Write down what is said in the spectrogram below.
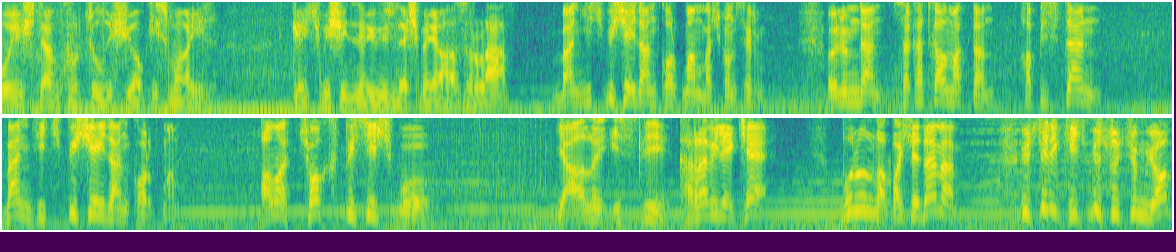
Bu işten kurtuluş yok İsmail. Geçmişinle yüzleşmeye hazırlan. Ben hiçbir şeyden korkmam başkomiserim. Ölümden, sakat kalmaktan, hapisten ben hiçbir şeyden korkmam. Ama çok pis iş bu. Yağlı, isli, kara bir leke. Bununla baş edemem. Üstelik hiçbir suçum yok.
